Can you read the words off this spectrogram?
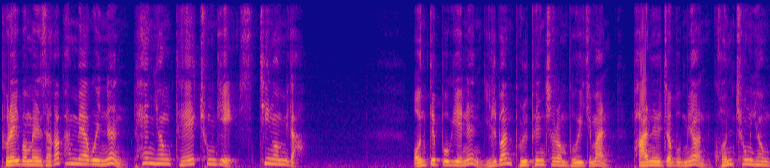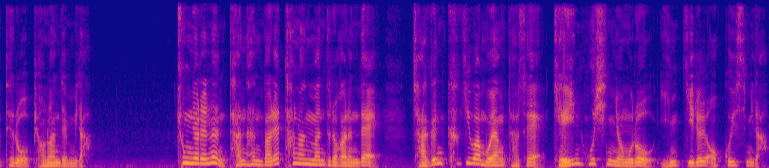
브레이버맨사가 판매하고 있는 펜 형태의 총기 스팅어입니다. 언뜻 보기에는 일반 볼펜처럼 보이지만 반을 접으면 권총 형태로 변환됩니다. 총열에는 단 한 발의 탄환만 들어가는데 작은 크기와 모양 탓에 개인 호신용으로 인기를 얻고 있습니다.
